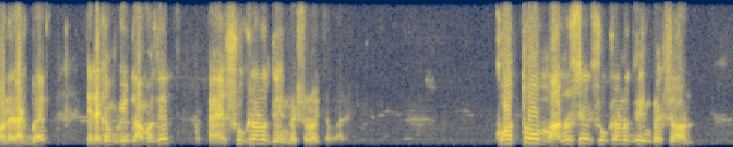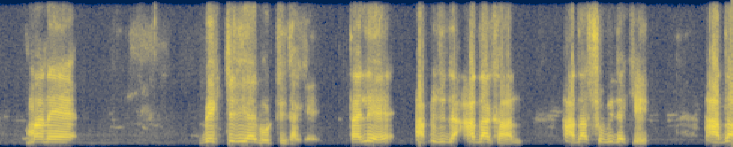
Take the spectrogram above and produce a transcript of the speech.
মনে রাখবেন, এরকম কিন্তু আমাদের শুক্রাণুতে ইনফেকশন হইতে পারে। কত মানুষের শুক্রাণুতে ইনফেকশন মানে ব্যাকটেরিয়ায় ভর্তি থাকে। তাইলে আপনি যদি আদা খান, আদার সুবিধা কি? আদা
